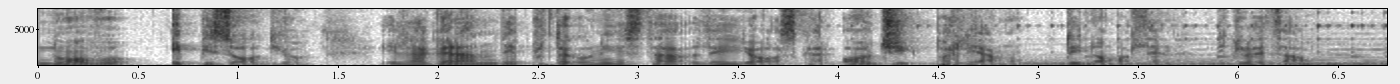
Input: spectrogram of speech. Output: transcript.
Nuovo episodio e la grande protagonista degli Oscar. Oggi parliamo di Nomadland di Chloe Zhao.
